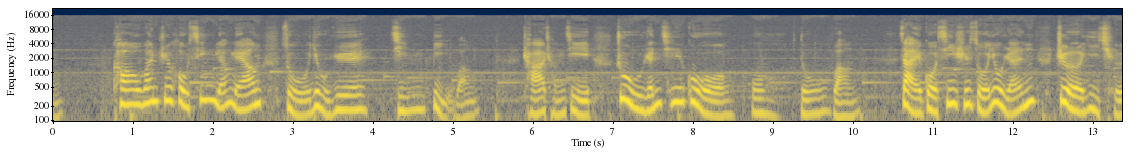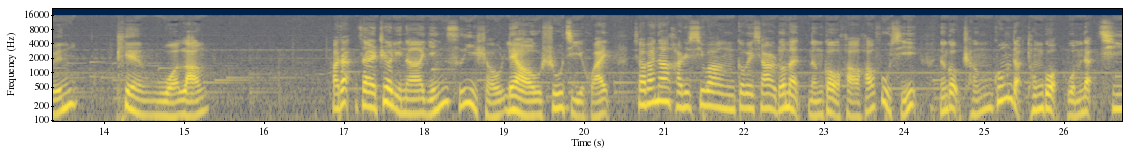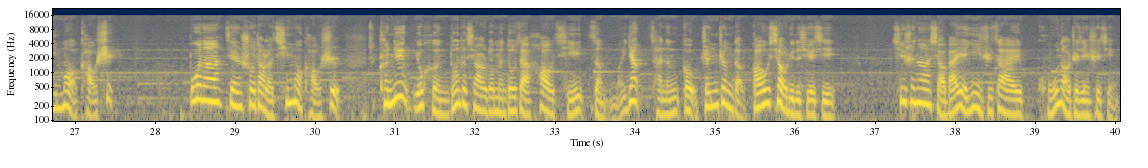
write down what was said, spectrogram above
考完之后心凉凉，左右曰金必亡。查成绩，助人皆过我独亡。再过西时左右人，这一群骗我狼。好的，在这里呢，吟词一首，了书几怀。小白呢，还是希望各位小耳朵们能够好好复习，能够成功的通过我们的期末考试。不过呢，既然说到了期末考试，肯定有很多的小耳朵们都在好奇，怎么样才能够真正的高效率的学习？其实呢，小白也一直在苦恼这件事情。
